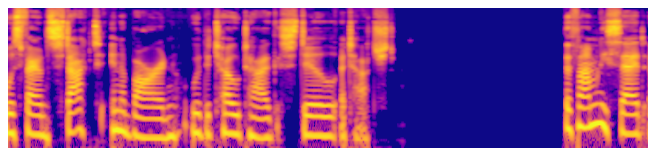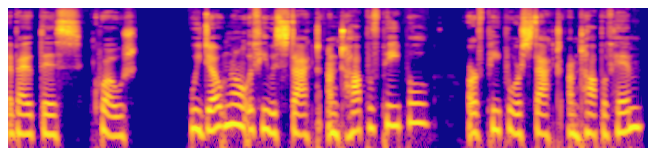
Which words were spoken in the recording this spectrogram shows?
was found stacked in a barn with the toe tag still attached. The family said about this, quote, we don't know if he was stacked on top of people or if people were stacked on top of him.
